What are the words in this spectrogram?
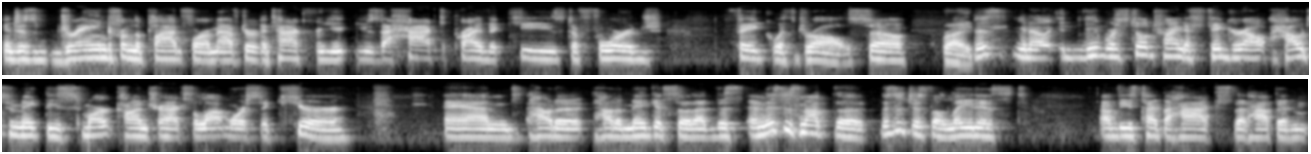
and just drained from the platform after an attacker used the hacked private keys to forge fake withdrawals. So right. this, you know, we're still trying to figure out how to make these smart contracts a lot more secure and how to how to make it so that this and this is not the this is just the latest of these type of hacks that happen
